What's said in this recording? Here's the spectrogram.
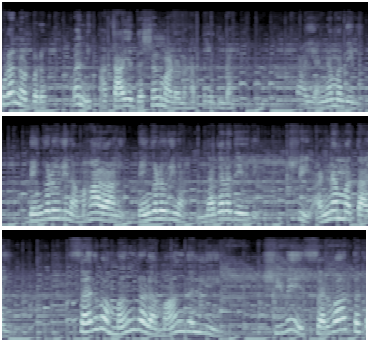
ಕೂಡ ನೋಡ್ಬೋದು. ಬನ್ನಿ, ಆ ತಾಯಿಯ ದರ್ಶನ ಮಾಡೋಣ ಹತ್ತಿರದಿಂದ. ತಾಯಿ ಅಣ್ಣಮ್ಮ ದೇವಿ, ಬೆಂಗಳೂರಿನ ಮಹಾರಾಣಿ, ಬೆಂಗಳೂರಿನ ನಗರ ದೇವತೆ ಶ್ರೀ ಅಣ್ಣಮ್ಮ ತಾಯಿ. ಸರ್ವ ಮಂಗಳ ಮಾಂಗಲ್ಯ. ಶಿವೇ ಸರ್ವಾತ್ಮಕ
